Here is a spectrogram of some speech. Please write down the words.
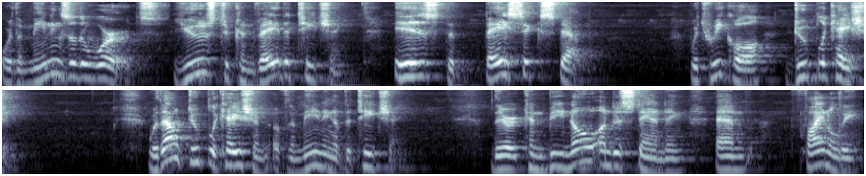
or the meanings of the words used to convey the teaching is the basic step, which we call duplication. Without duplication of the meaning of the teaching, there can be no understanding and finally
